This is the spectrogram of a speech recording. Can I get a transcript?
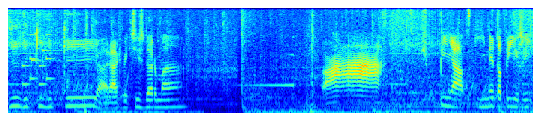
Díky, díky, díky. Já rád větší zdarma. Aaaa, špíňácký netopíří.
